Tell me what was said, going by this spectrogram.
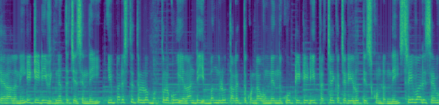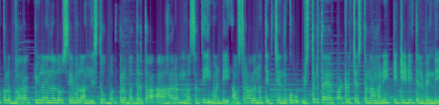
చేరాలని టీటీడీ విజ్ఞప్తి చేసింది. ఈ పరిస్థితుల్లో భక్తులకు ఎలాంటి ఇబ్బందులు తలెత్తకుండా ఉండేందుకు టీటీడీ ప్రత్యేక చర్యలు తీసుకుంటుంది. శ్రీవారి సేవకుల ద్వారా క్యూ లైన్లలో సేవలు అందిస్తూ భక్తుల భద్రత ఆహారం వసతి వంటి అవసరాలను తీర్చేందుకు విస్తృత ఏర్పాట్లు చేస్తున్నామని టీటీడీ తెలిపింది.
